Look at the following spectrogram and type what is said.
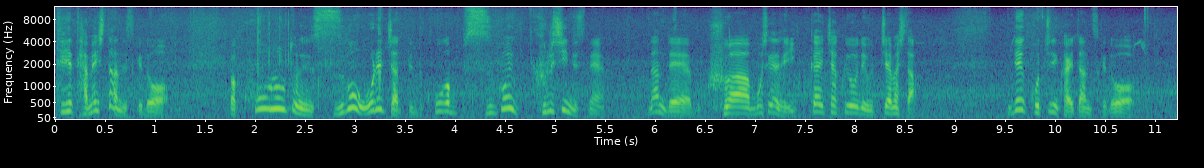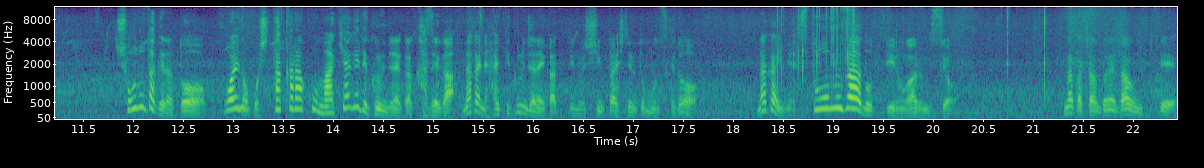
て試したんですけどやっぱこう乗るとねすごい折れちゃってここがすごい苦しいんですね。なんで僕は申し訳ないです。けど1回着用で売っちゃいました。でこっちに変えたんですけどショート丈だと怖いのこう下からこう巻き上げてくるんじゃないか風が中に入ってくるんじゃないかっていうのを心配してると思うんですけど中にねストームガードっていうのがあるんですよ。中ちゃんとねダウン着て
